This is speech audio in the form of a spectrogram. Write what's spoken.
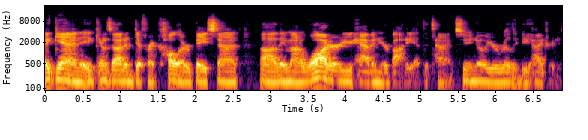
again it comes out a different color based on uh, the amount of water you have in your body at the time. So you know you're really dehydrated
